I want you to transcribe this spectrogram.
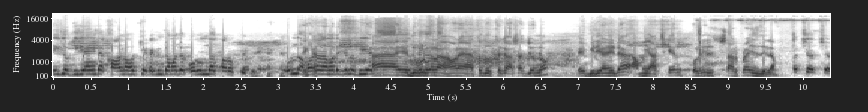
এই যে বিরিয়ানিটা খাওয়ানো হচ্ছে এটা কিন্তু আমাদের অরুণদার তরফ থেকে। অরুণদা হঠাৎ আমাদের জন্য বিরিয়ানি হ্যাঁ এই দুপুরবেলা আমরা এত দূর থেকে আসার জন্য এই বিরিয়ানিটা আমি আজকের হোলির সারপ্রাইজ দিলাম। আচ্ছা আচ্ছা।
